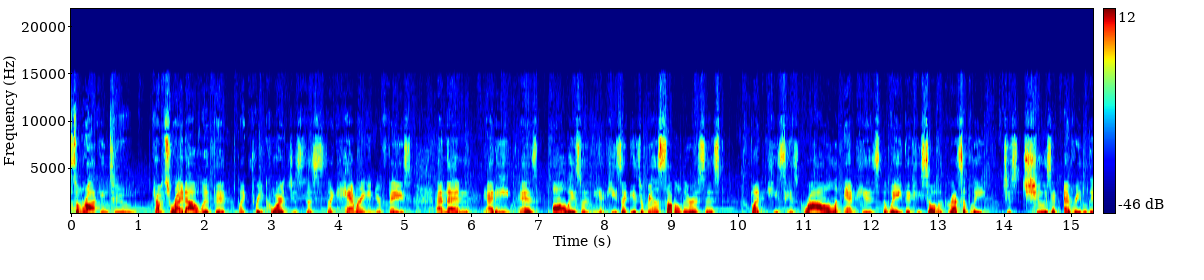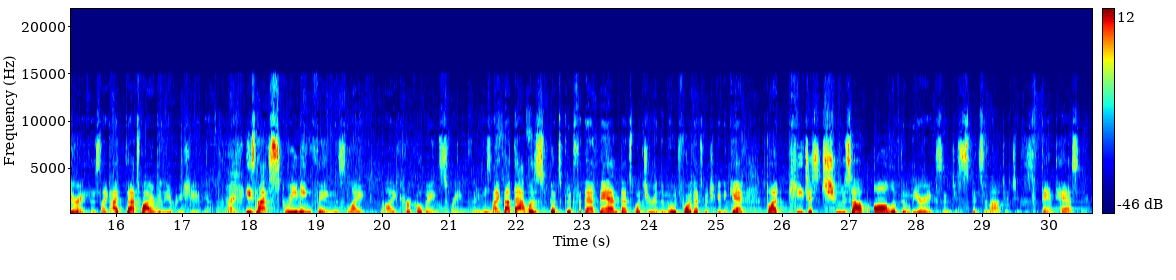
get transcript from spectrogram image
Awesome rocking tune comes right out with it like three chords just, just like hammering in your face. And then eddie as always he's a he's a real subtle lyricist but he's his growl and his the way that he so aggressively just chews at every lyric is like I, that's why i really appreciate him Right. he's not screaming things like like Kurt Cobain scream things. Like that that was that's good for that band. That's what you're in the mood for. That's what you're going to get. But he just chews up all of the lyrics and just spits them out at you. This is fantastic.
